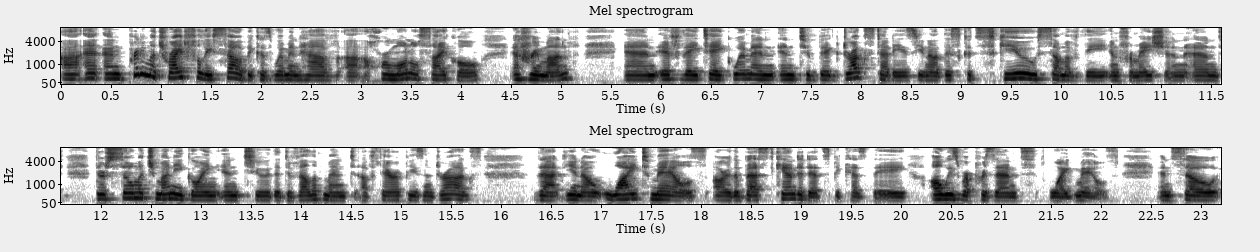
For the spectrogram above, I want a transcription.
uh, and, and, pretty much rightfully so, because women have a, a hormonal cycle every month, and if they take women into big drug studies, you know, this could skew some of the information. And there's so much money going into the development of therapies and drugs that you know white males are the best candidates because they always represent white males. And so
